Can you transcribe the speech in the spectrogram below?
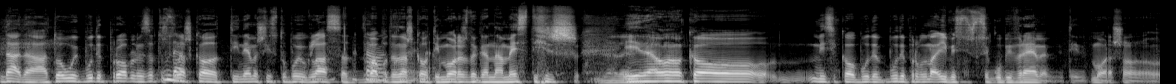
Da, da, a to uvek bude problem zato što Da. znaš kao ti nemaš istu boju glasa, dva Tako puta znaš je, kao da. ti moraš da ga namestiš Da, da. i da ono kao mislim kao bude bude problema i misliš što se gubi vreme, ti moraš ono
